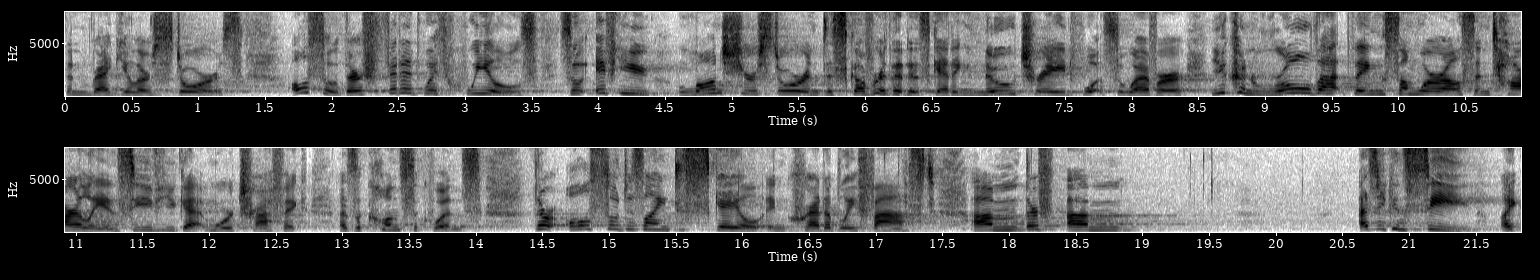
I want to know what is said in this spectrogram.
than regular stores. Also, they're fitted with wheels, so if you launch your store and discover that it's getting no trade whatsoever, you can roll that thing somewhere else entirely and see if you get more traffic as a consequence. They're also designed to scale incredibly fast. Um, um, as you can see, like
